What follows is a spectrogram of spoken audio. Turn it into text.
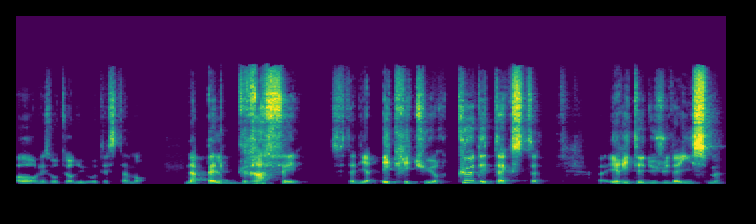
hors les auteurs du Nouveau Testament, n'appelle graphé, c'est-à-dire écriture, que des textes euh, hérités du judaïsme,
